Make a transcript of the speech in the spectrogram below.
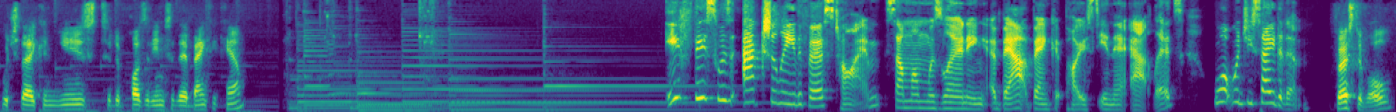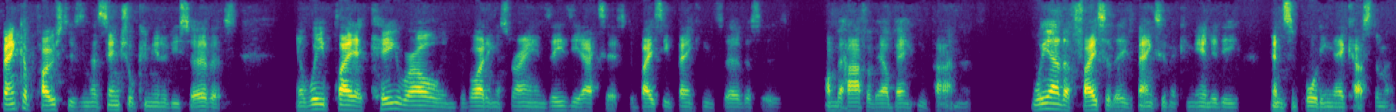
which they can use to deposit into their bank account. If this was actually the first time someone was learning about Bank at Post in their outlets, what would you say to them? First of all, Bank at Post is an essential community service. And we play a key role in providing Australians easy access to basic banking services on behalf of our banking partners. We are the face of these banks in the community and supporting their customers.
